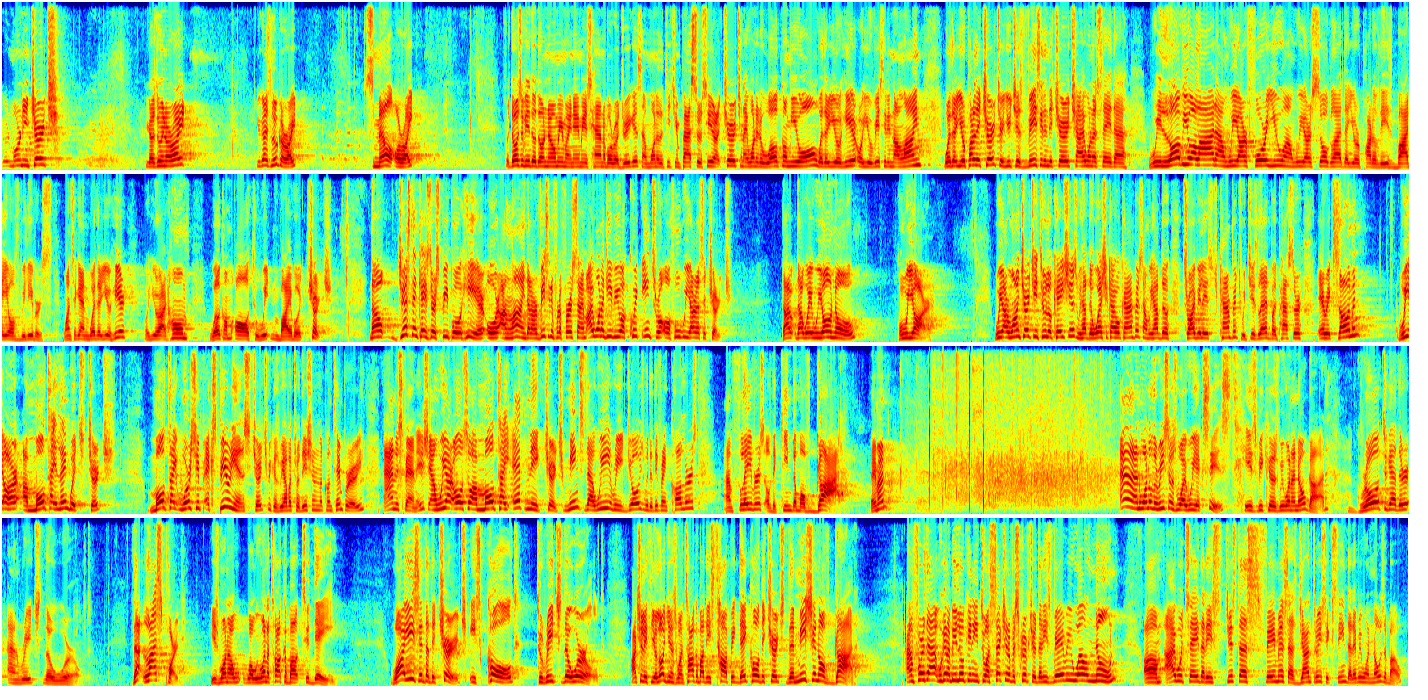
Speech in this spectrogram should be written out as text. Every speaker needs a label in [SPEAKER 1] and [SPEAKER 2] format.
[SPEAKER 1] good morning, church. You guys doing all right? You guys look all right. Smell all right. For those of you that don't know me, my name is Hannibal Rodriguez. I'm one of the teaching pastors here at church, and I wanted to welcome you all, whether you're here or you're visiting online. Whether you're part of the church or you're just visiting the church, I want to say that we love you a lot and we are for you, and we are so glad that you're part of this body of believers. Once again, whether you're here or you're at home, welcome all to Wheaton Bible Church. Now, just in case there's people here or online that are visiting for the first time, I want to give you a quick intro of who we are as a church. That, that way, we all know who we are. We are one church in two locations. We have the West Chicago campus and we have the Tri Village campus, which is led by Pastor Eric Solomon. We are a multi language church multi worship experience church because we have a traditional a contemporary and Spanish, and we are also a multi ethnic church, means that we rejoice with the different colors and flavors of the kingdom of God. Amen? And one of the reasons why we exist is because we want to know God, grow together, and reach the world. That last part is one of what we want to talk about today. Why is it that the church is called to reach the world? Actually, theologians, when talk about this topic, they call the church the mission of God. And for that, we're going to be looking into a section of a scripture that is very well known. Um, I would say that is just as famous as John 3:16 that everyone knows about.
